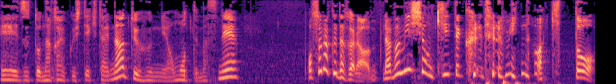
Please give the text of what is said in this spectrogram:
えー、ずっと仲良くしていきたいなというふうには思ってますね。おそらくだから、ラブミッション聞いてくれてるみんなはきっと、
